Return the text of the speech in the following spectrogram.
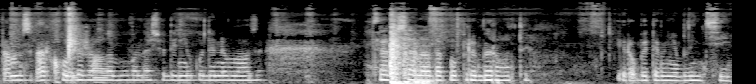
там зверху лежала, бо вона сюди нікуди не влазить. Це все треба поприбирати і робити мені блинці.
